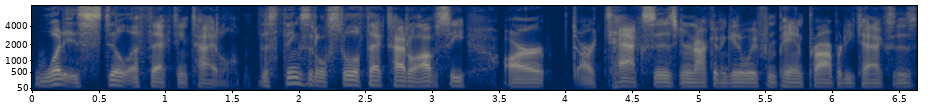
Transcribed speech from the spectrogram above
what is still affecting title. The things that'll still affect title obviously are are taxes. You're not going to get away from paying property taxes.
